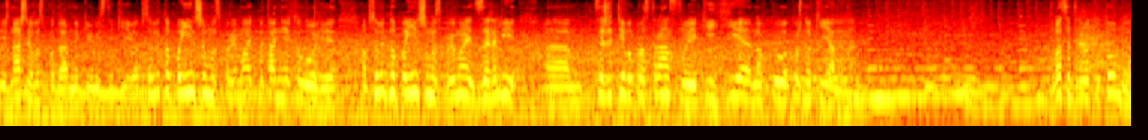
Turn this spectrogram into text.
ніж наші господарники у місті Києві. Абсолютно по-іншому сприймають питання екології, абсолютно по-іншому сприймають взагалі е, це життєве пространство, яке є навколо кожного киянина. 23 роки тому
